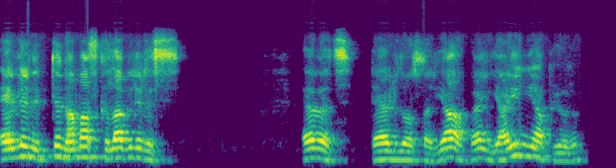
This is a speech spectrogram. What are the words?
Evlenip de namaz kılabiliriz. Evet değerli dostlar ya ben yayın yapıyorum.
